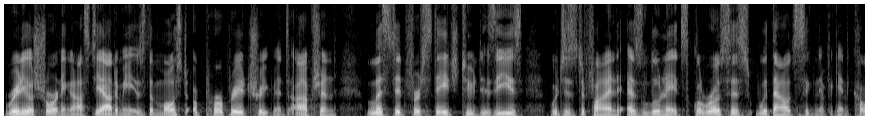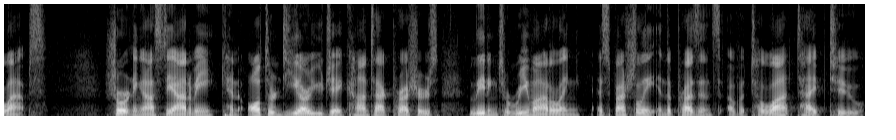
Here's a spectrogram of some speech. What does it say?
Radial shortening osteotomy is the most appropriate treatment option listed for stage 2 disease, which is defined as lunate sclerosis without significant collapse. Shortening osteotomy can alter DRUJ contact pressures, leading to remodeling, especially in the presence of a Tolat type 2,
